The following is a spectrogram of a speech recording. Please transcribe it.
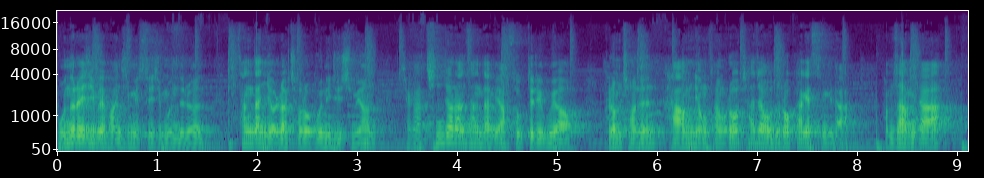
오늘의 집에 관심 있으신 분들은 상단 연락처로 문의 주시면 제가 친절한 상담 약속드리고요. 그럼 저는 다음 영상으로 찾아오도록 하겠습니다. 감사합니다.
